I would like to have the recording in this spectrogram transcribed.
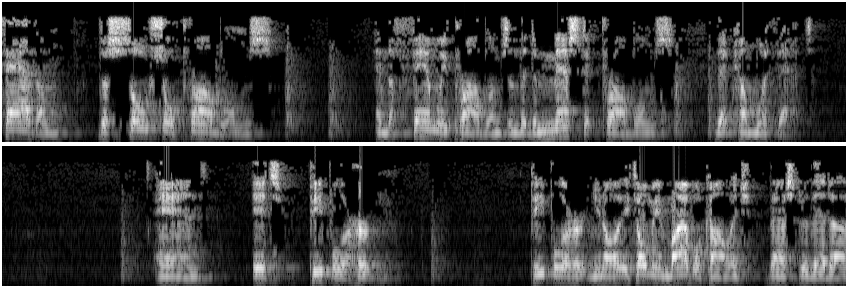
fathom the social problems and the family problems and the domestic problems that come with that. And it's people are hurting. People are hurting. You know, they told me in Bible college, Pastor, that uh,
